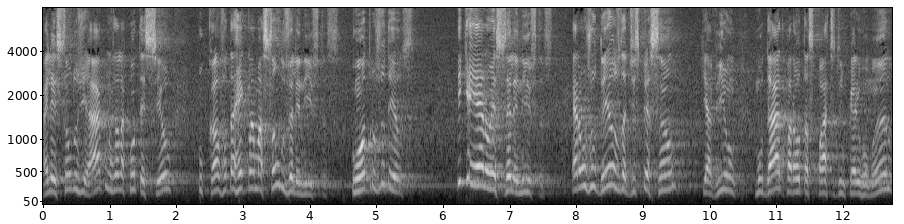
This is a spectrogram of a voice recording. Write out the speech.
A eleição dos diáconos ela aconteceu por causa da reclamação dos helenistas contra os judeus. E quem eram esses helenistas? Eram judeus da dispersão que haviam mudado para outras partes do Império Romano,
